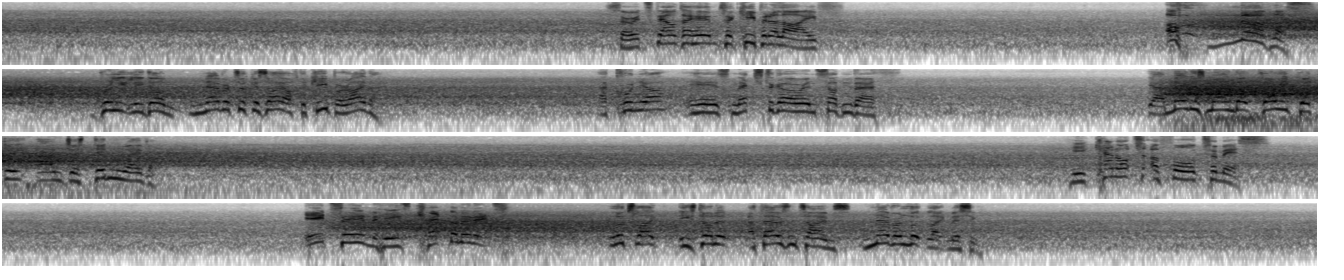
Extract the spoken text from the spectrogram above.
So it's down to him to keep it alive. Oh, nerveless. Brilliantly done. Never took his eye off the keeper either. Acuna is next to go in sudden death. Yeah, made his mind up very quickly and just didn't waver. He cannot afford to miss. It's in, he's kept the in it. Looks like he's done it a thousand times. Never looked like missing.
